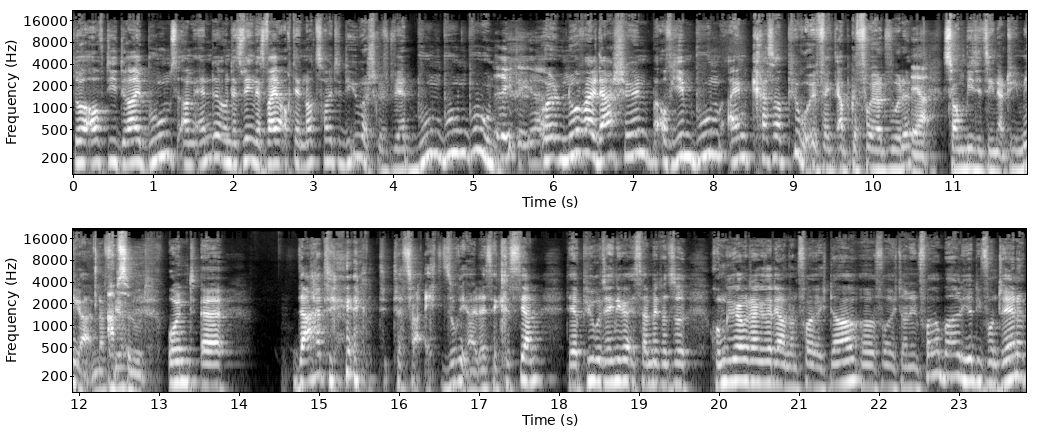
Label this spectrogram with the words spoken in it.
so auf die drei Booms am Ende. Und deswegen, das war ja auch der Notz heute die Überschrift wert. Boom, boom, boom. Richtig, ja. Und nur weil da schön auf auf jedem Boom ein krasser Pyro-Effekt abgefeuert wurde. Ja. Song bietet sich natürlich mega an dafür. Absolut. Und äh, da hat, das war echt surreal. Da ist der Christian, der Pyrotechniker, ist dann mit uns so rumgegangen und hat gesagt, ja, und dann feuere ich da, äh, feuere ich dann den Feuerball, hier die Fontäne.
